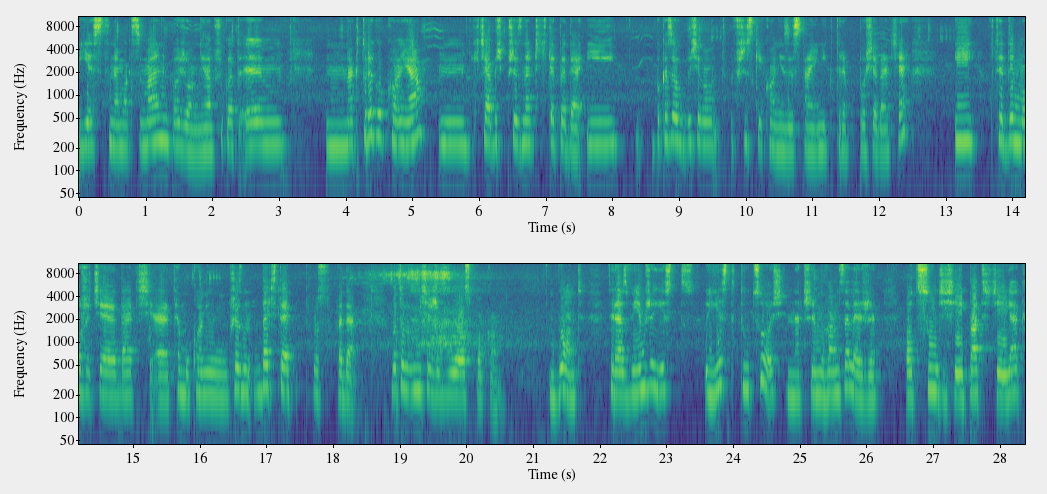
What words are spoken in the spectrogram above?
jest na maksymalnym poziomie, na przykład na którego konia chciałabyś przeznaczyć TPD i pokazałyby się Wam wszystkie konie ze stajni, które posiadacie i wtedy możecie dać e, temu koniu, dać te po prostu PD, bo to się, że było spoko. Błąd. Teraz wiem, że jest, jest tu coś, na czym Wam zależy. Odsuńcie się i patrzcie, jak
